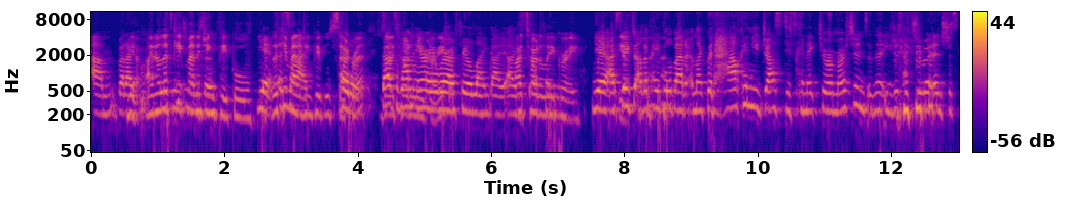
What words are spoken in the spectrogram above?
Um, but yeah. I, you know, let's keep managing of, people. Yeah, let's keep managing people separate. Totally. That's totally one area agree. where I feel like I I, I totally agree. Yeah, I speak yeah. to other people about it. I'm like, but how can you just disconnect your emotions and that you just have to do it? And it's just,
